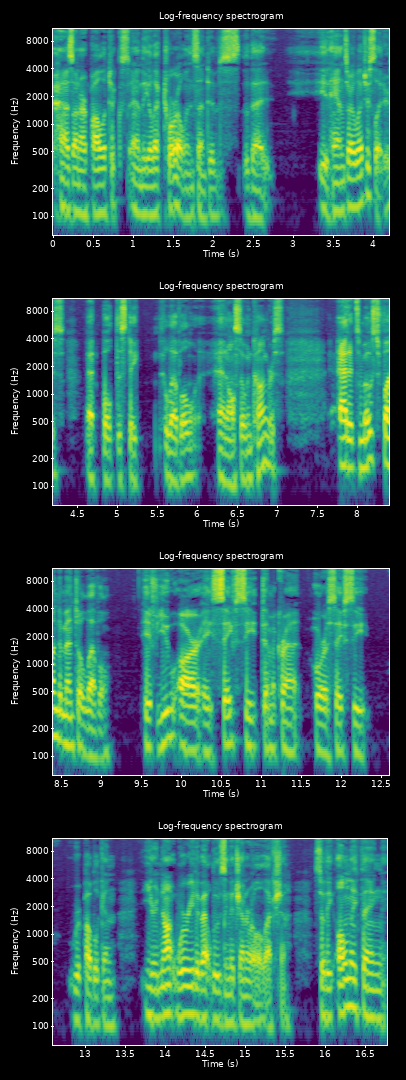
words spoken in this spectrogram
has on our politics and the electoral incentives that it hands our legislators at both the state level and also in Congress. At its most fundamental level, if you are a safe seat Democrat or a safe seat Republican, you're not worried about losing a general election. So the only thing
